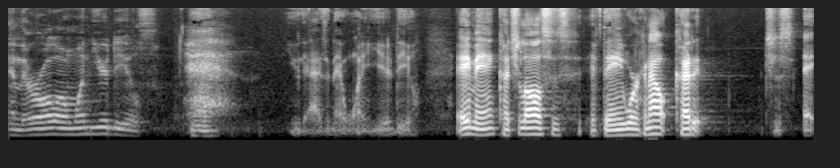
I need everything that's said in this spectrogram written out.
and they're all on one year deals. you guys in that one year deal. Hey man, cut your losses. If they ain't working out, cut it. Just hey,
